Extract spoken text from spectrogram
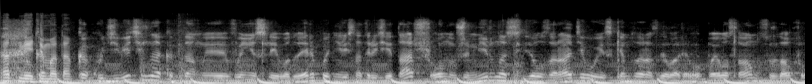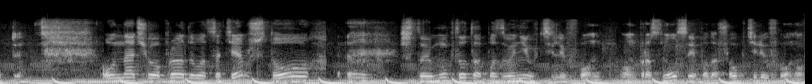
Отметим это. Как удивительно, когда мы вынесли его дверь, поднялись на третий этаж, он уже мирно сидел за радио и с кем-то разговаривал. По его словам, обсуждал фрукты. Он начал оправдываться тем, что, что ему кто-то позвонил в телефон. Он проснулся и подошел к телефону.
